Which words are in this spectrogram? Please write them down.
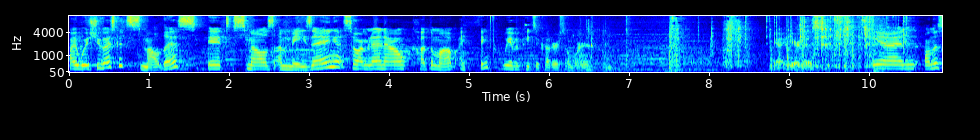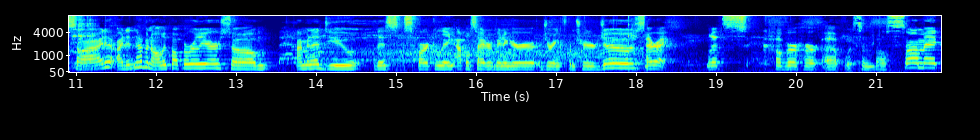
I wish you guys could smell this. It smells amazing. So I'm gonna now cut them up. I think we have a pizza cutter somewhere. Yeah, here it is. And on the side, I didn't have an Olipop earlier, so I'm gonna do this sparkling apple cider vinegar drink from Trader Joe's. All right, let's cover her up with some balsamic.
